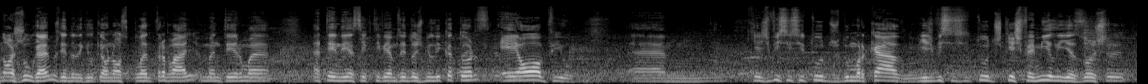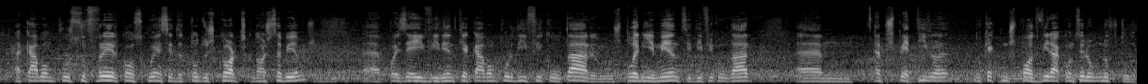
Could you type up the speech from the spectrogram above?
nós julgamos, dentro daquilo que é o nosso plano de trabalho, manter uma, a tendência que tivemos em 2014. É óbvio um, que as vicissitudes do mercado e as vicissitudes que as famílias hoje acabam por sofrer consequência de todos os cortes que nós sabemos, uh, pois é evidente que acabam por dificultar os planeamentos e dificultar a perspectiva do que é que nos pode vir a acontecer no futuro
